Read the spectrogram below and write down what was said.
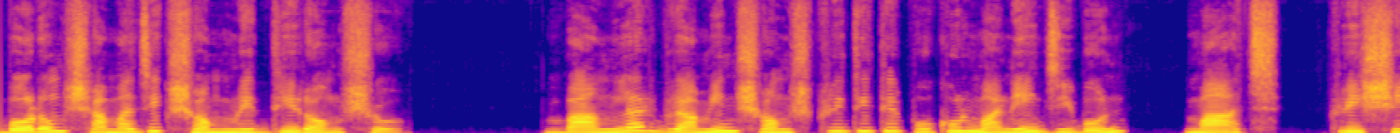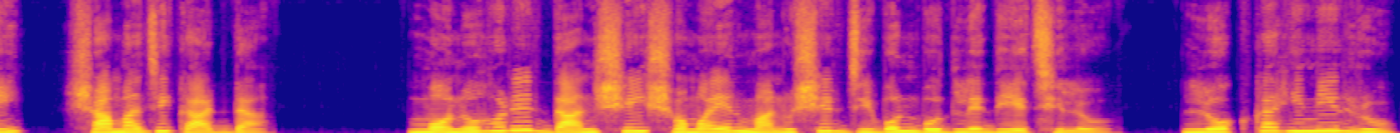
বরং সামাজিক সমৃদ্ধির অংশ। বাংলার গ্রামীণ সংস্কৃতিতে পুকুর মানেই জীবন, মাছ, কৃষি, সামাজিক আড্ডা। মনোহরের দান সেই সময়ের মানুষের জীবন বদলে দিয়েছিল। লোককাহিনীর রূপ।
